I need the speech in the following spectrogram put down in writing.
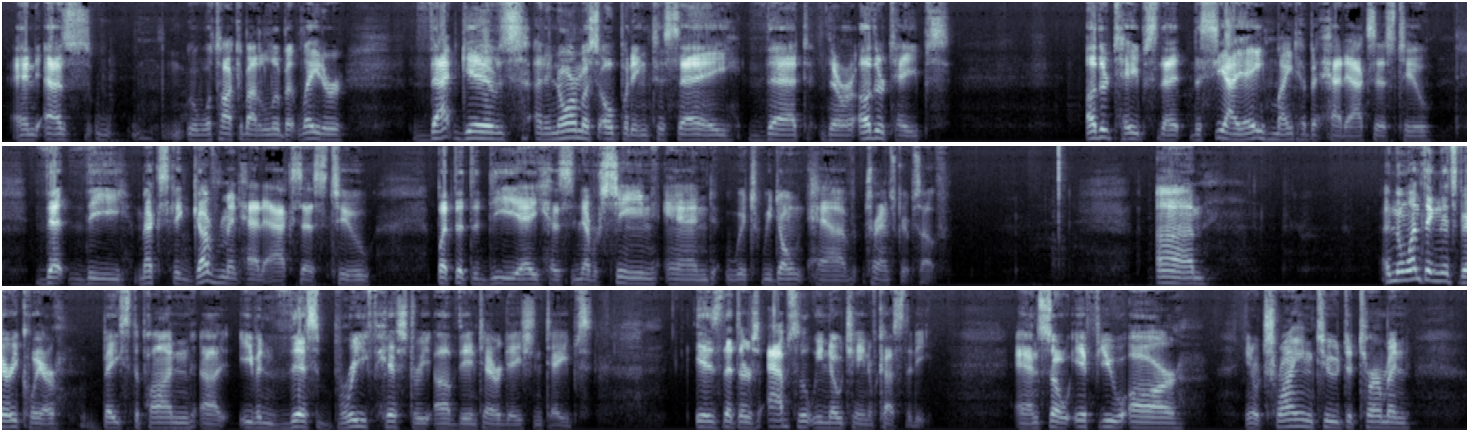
And as we'll talk about a little bit later, that gives an enormous opening to say that there are other tapes, other tapes that the CIA might have had access to, that the Mexican government had access to, but that the DEA has never seen and which we don't have transcripts of. Um, and the one thing that's very clear, based upon uh, even this brief history of the interrogation tapes, is that there's absolutely no chain of custody. And so if you are, you know, trying to determine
